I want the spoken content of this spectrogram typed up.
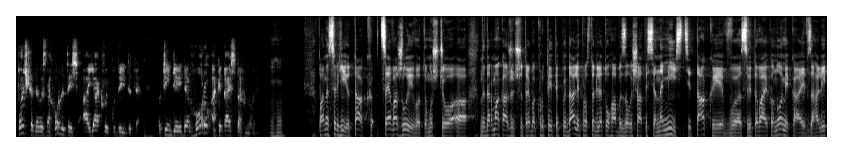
точка, де ви знаходитесь, а як ви куди йдете. От Індія йде вгору, а Китай стагнує. Угу. Пане Сергію, так це важливо, тому що а, не дарма кажуть, що треба крутити педалі просто для того, аби залишатися на місці. Так і в світова економіка, і взагалі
